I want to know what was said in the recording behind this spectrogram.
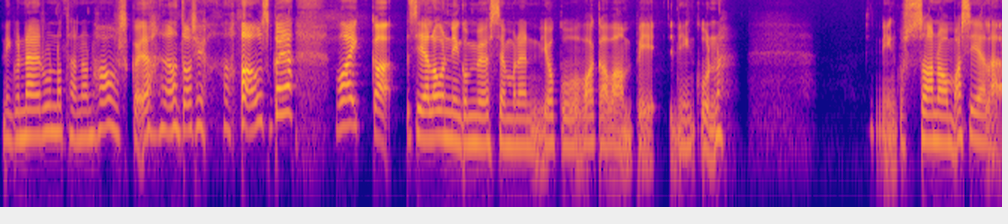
niin kuin nämä runnothan on hauskoja, ne on tosi hauskoja, vaikka siellä on niin kuin myös semmoinen joku vakavampi niin kuin, niin kuin sanoma siellä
